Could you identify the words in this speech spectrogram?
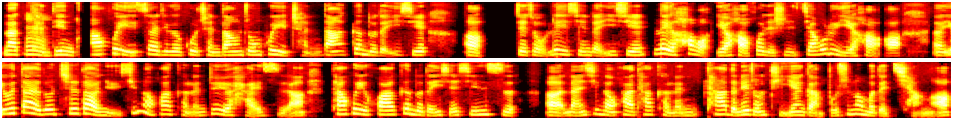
那肯定她会在这个过程当中会承担更多的一些啊。这种内心的一些内耗也好，或者是焦虑也好啊，呃，因为大家都知道，女性的话可能对于孩子啊，她会花更多的一些心思，呃，男性的话，他可能他的那种体验感不是那么的强啊。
